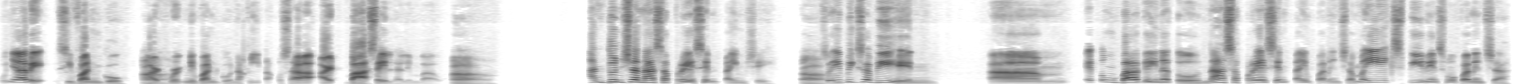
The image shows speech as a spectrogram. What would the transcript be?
Kunyari, si Van Gogh, Ah. artwork ni Van Gogh, nakita ko sa Art Basel, halimbawa. ah, andun siya nasa present time siya. eh. Ah. So ibig sabihin, um etong bagay na to, nasa present time pa rin siya. May experience mo pa rin siya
